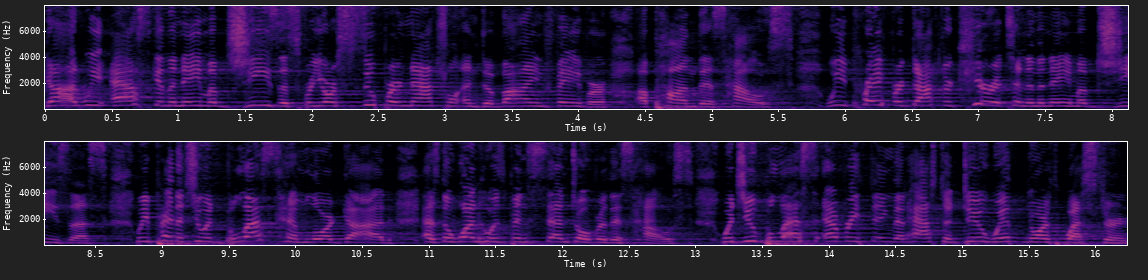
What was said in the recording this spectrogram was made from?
God, we ask in the name of Jesus for your supernatural and divine favor upon this house. We pray for Dr. Cureton in the name of Jesus. We pray that you would bless him, Lord God, as the one who has been sent over this house. Would you bless everything that has to do with Northwestern?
